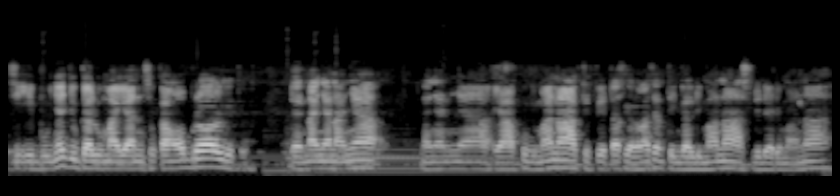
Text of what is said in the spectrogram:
si ibunya juga lumayan suka ngobrol gitu. Dan nanya-nanya nanya-nanya ya aku gimana? Aktivitas segala macam tinggal di mana? Asli dari mana?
